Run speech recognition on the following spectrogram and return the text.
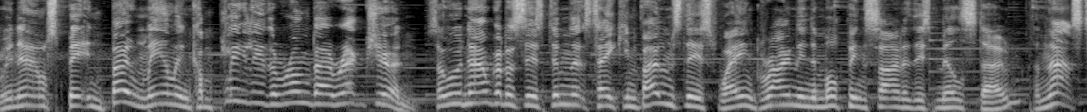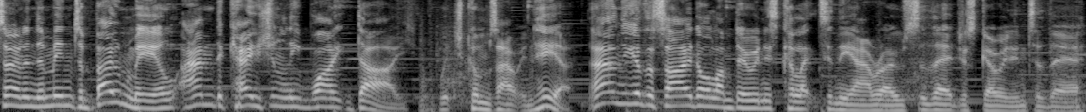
we're now spitting bone meal in completely the wrong direction. So we've now got a system that's taking bones this way and grinding them up inside of this millstone, and that's turning them into bone meal and occasionally white dye, which comes out in here. And the other side, all I'm doing is collecting the arrows, so they're just going into there.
